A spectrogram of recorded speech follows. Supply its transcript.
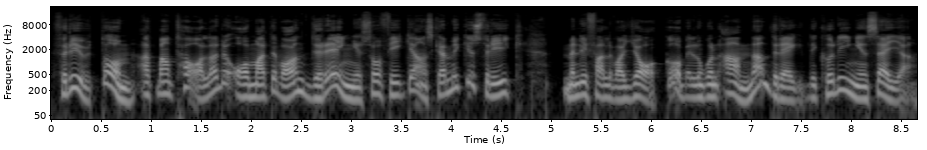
förutom att man talade om att det var en dräng som fick ganska mycket stryk, men ifall det var Jakob eller någon annan dräng, det kunde ingen säga.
